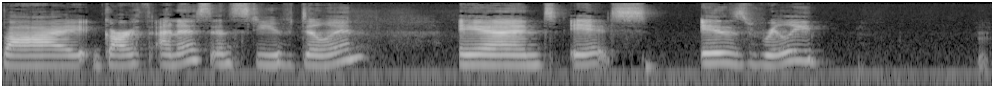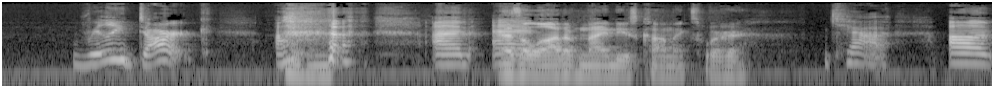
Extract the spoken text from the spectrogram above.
by Garth Ennis and Steve Dillon. And it is really, really dark. Mm-hmm. um, As a lot of 90s comics were. Yeah. Um,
